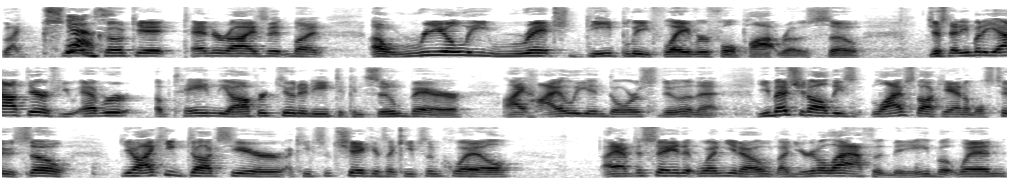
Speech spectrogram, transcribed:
Like slow Yes. cook it, tenderize it, but a really rich, deeply flavorful pot roast. So just anybody out there, if you ever obtain the opportunity to consume bear, I highly endorse doing that. You mentioned all these livestock animals too. So, you know, I keep ducks here, I keep some chickens, I keep some quail. I have to say that when, you know, and you're going to laugh at me, but when,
